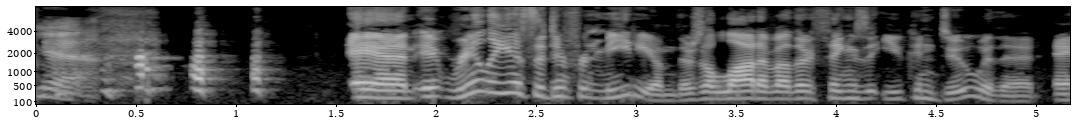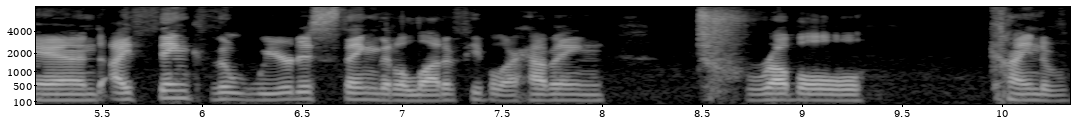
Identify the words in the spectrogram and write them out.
yeah. and it really is a different medium. There's a lot of other things that you can do with it. And I think the weirdest thing that a lot of people are having trouble kind of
